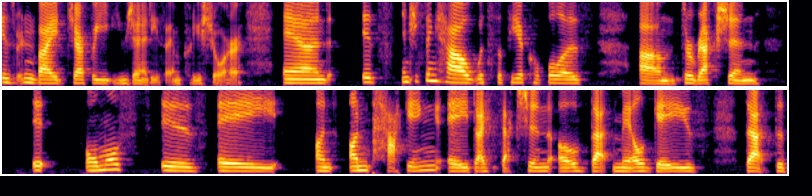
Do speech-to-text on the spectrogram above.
is written by Jeffrey Eugenides, I'm pretty sure. And it's interesting how with Sofia Coppola's um, direction, it almost is a an unpacking, a dissection of that male gaze that the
